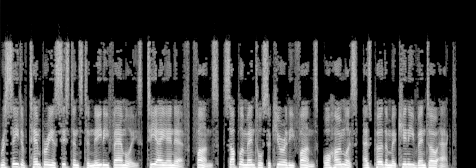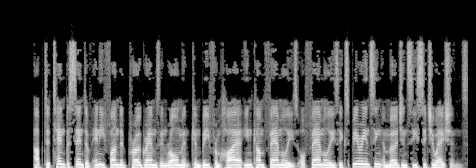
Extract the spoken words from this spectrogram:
Receipt of Temporary Assistance to Needy Families funds, Supplemental Security Funds, or Homeless, as per the McKinney-Vento Act. Up to 10% of any funded programs enrollment can be from higher income families or families experiencing emergency situations.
